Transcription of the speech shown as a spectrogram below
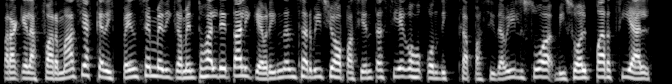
para que las farmacias que dispensen medicamentos al detalle y que brinden servicios a pacientes ciegos o con discapacidad visual, visual parcial,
